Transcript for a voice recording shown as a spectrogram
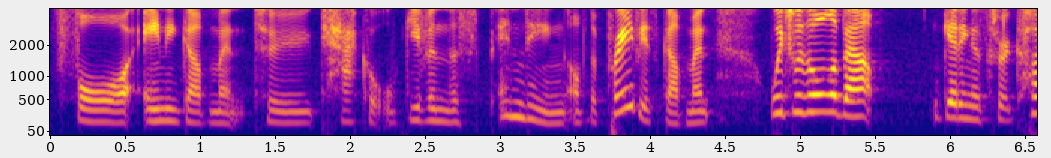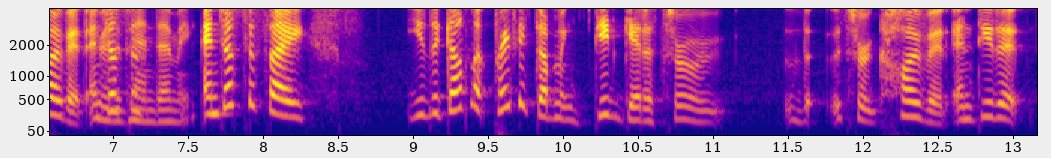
for any government to tackle, given the spending of the previous government, which was all about getting us through COVID and just the to, pandemic. And just to say, the government, previous government, did get us through the, through COVID and did it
